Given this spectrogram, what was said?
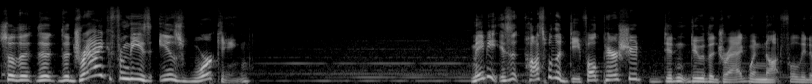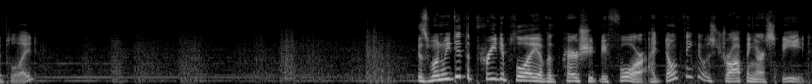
So the, the, the drag from these is working. Maybe, is it possible the default parachute didn't do the drag when not fully deployed? Because when we did the pre-deploy of a parachute before, I don't think it was dropping our speed.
